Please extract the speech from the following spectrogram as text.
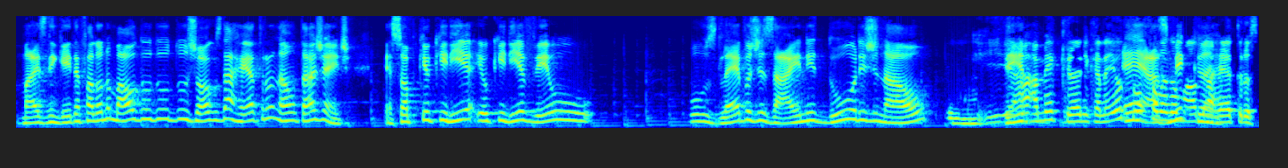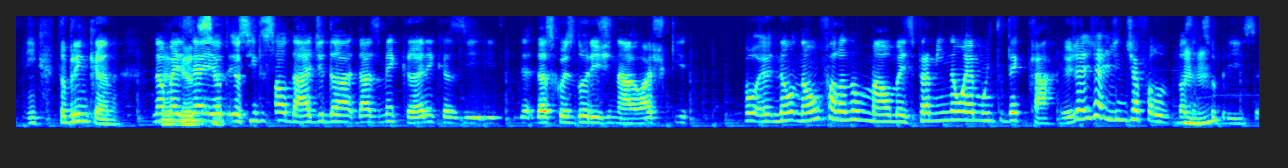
mas ninguém tá falando mal do- do- dos jogos da Retro não, tá, gente? É só porque eu queria, eu queria ver o, os levels design do original. E Dentro- a, a mecânica, né? Eu tô É, falando mal da retro, sim. Tô brincando. Não, Meu mas Deus é, eu, eu sinto saudade da- das mecânicas e, e das coisas do original. Eu acho que. Pô, eu não, não falando mal, mas pra mim não é muito DK. Eu já, já- a gente já falou bastante Uhum. sobre isso.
